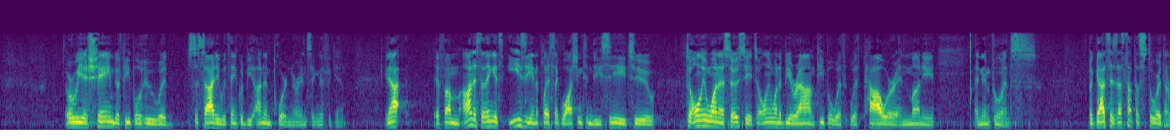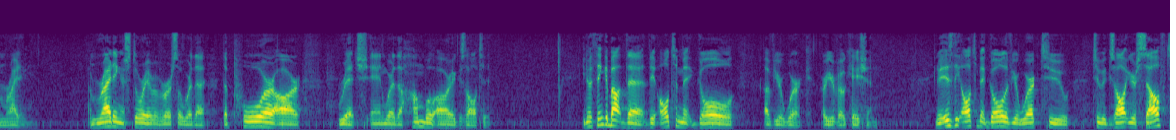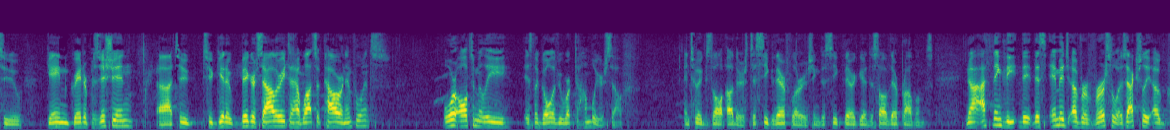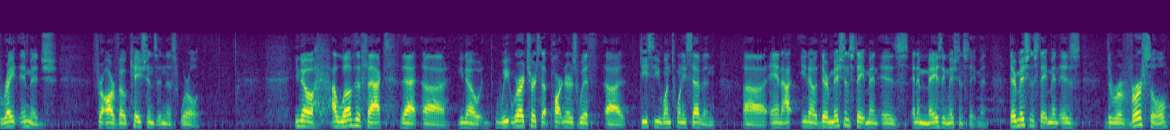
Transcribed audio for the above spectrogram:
Or are we ashamed of people who would, society would think would be unimportant or insignificant? You know, if I'm honest, I think it's easy in a place like Washington, D.C. to, to only want to associate, to only want to be around people with, with power and money and influence. But God says, that's not the story that I'm writing. I'm writing a story of reversal where the, the poor are rich and where the humble are exalted. You know, think about the, the ultimate goal of your work or your vocation. You know, is the ultimate goal of your work to, to exalt yourself, to gain greater position, uh, to, to get a bigger salary, to have lots of power and influence? Or ultimately, is the goal of your work to humble yourself? and to exalt others, to seek their flourishing, to seek their good, to solve their problems. You know, I think the, the, this image of reversal is actually a great image for our vocations in this world. You know, I love the fact that, uh, you know, we, are a church that partners with uh, DC 127. Uh, and, I, you know, their mission statement is an amazing mission statement. Their mission statement is the reversal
